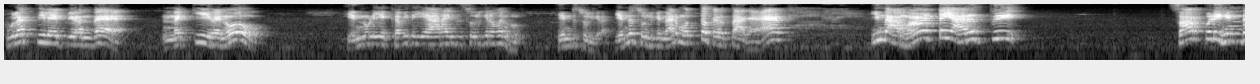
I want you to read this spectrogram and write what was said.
குலத்திலே பிறந்த நக்கீரனோ என்னுடைய கவிதையை ஆராய்ந்து சொல்கிறவன் என்று சொல்கிறார். என்ன சொல்கிறார் மொத்த கருத்தாக இந்த மாட்டை அறுத்து சாப்பிடுகின்ற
